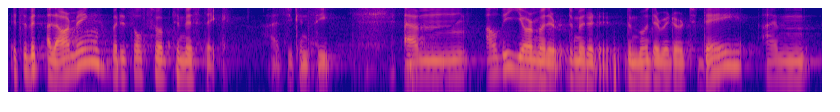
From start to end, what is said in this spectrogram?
it's a bit alarming, but it's also optimistic, as you can see. Um, I'll be your moder the, moderator, the moderator today. I'm,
